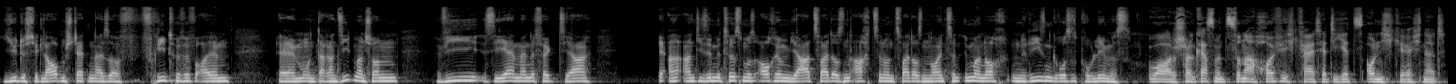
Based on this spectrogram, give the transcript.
jüdische Glaubensstätten, also auf Friedhöfe vor allem. Ähm, und daran sieht man schon, wie sehr im Endeffekt ja Antisemitismus auch im Jahr 2018 und 2019 immer noch ein riesengroßes Problem ist. Wow, das ist schon krass. Mit so einer Häufigkeit hätte ich jetzt auch nicht gerechnet.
